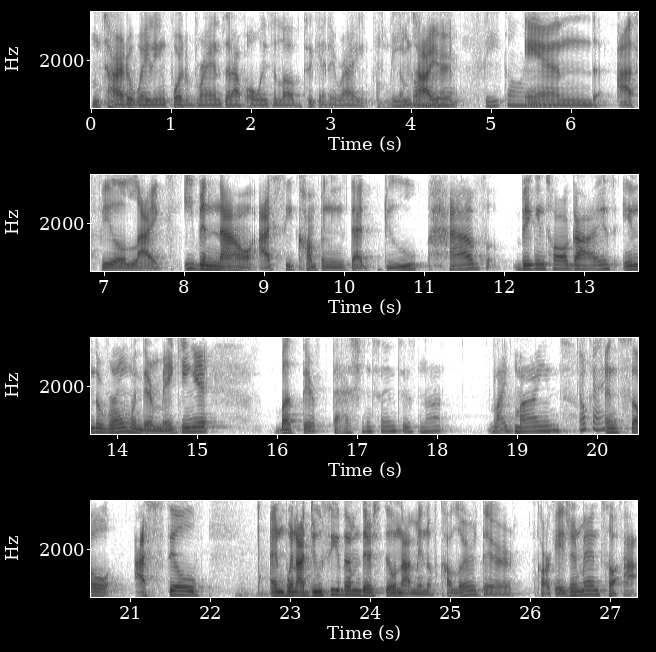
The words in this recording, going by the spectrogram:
I'm tired of waiting for the brands that I've always loved to get it right. I'm- Speak I'm tired. it. Speak on it. And I feel like even now I see companies that do have big and tall guys in the room when they're making it, but their fashion sense is not like mine. Okay. And so I still, and when I do see them, they're still not men of color. They're Caucasian men. So I,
